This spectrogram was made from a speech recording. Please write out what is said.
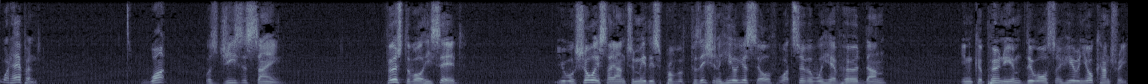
What happened? What was Jesus saying? First of all, he said, you will surely say unto me, This physician, heal yourself. Whatsoever we have heard done in Capernaum, do also here in your country.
